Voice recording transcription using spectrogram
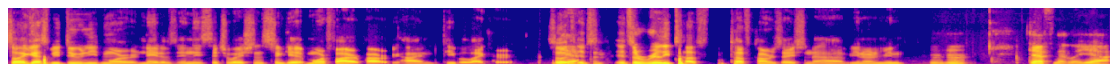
So I guess we do need more natives in these situations to get more firepower behind people like her. So Yeah. it's it's it's a really tough tough conversation to have. You know what I mean? hmm Definitely, yeah.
